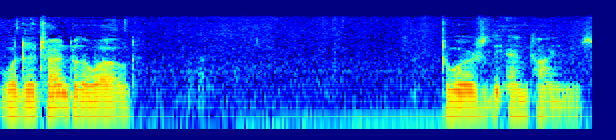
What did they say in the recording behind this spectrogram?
would return to the world towards the end times.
